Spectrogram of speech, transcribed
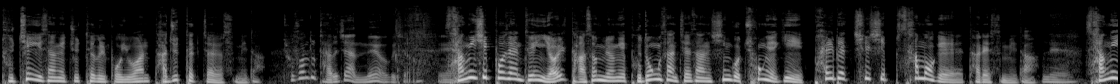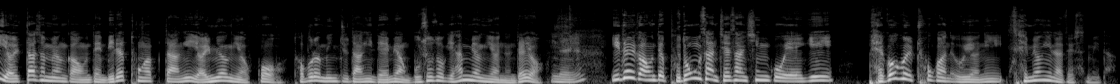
두 채 이상의 주택을 보유한 다주택자였습니다. 초선도 다르지 않네요. 그죠? 예. 상위 10%인 15명의 부동산 재산 신고 총액이 873억에 달했습니다. 네. 상위 15명 가운데 미래통합당이 10명이었고 더불어민주당이 4명, 무소속이 1명이었는데요. 네. 이들 가운데 부동산 재산 신고액이 100억을 초과한 의원이 3명이나 됐습니다.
